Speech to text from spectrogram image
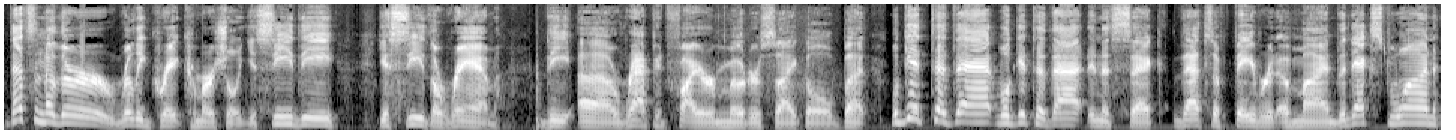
that's another really great commercial. You see the you see the Ram, the uh, rapid fire motorcycle, but we'll get to that. We'll get to that in a sec. That's a favorite of mine. The next one,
